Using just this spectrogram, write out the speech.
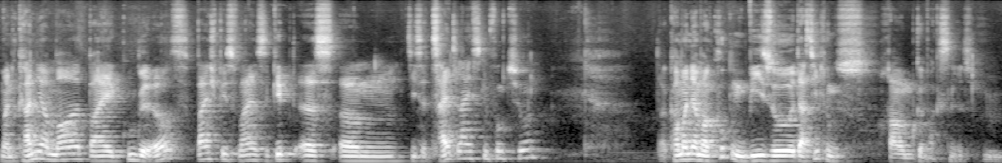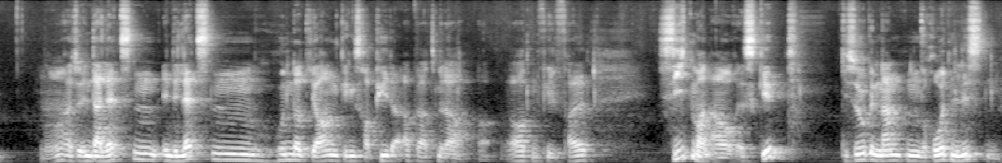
Man kann ja mal bei Google Earth beispielsweise gibt es ähm, diese Zeitleistenfunktion. Da kann man ja mal gucken, wie so der Siedlungsraum gewachsen ist. Ja, also in, der letzten, in den letzten 100 Jahren ging es rapide abwärts mit der Artenvielfalt. Sieht man auch, es gibt die sogenannten roten Listen.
